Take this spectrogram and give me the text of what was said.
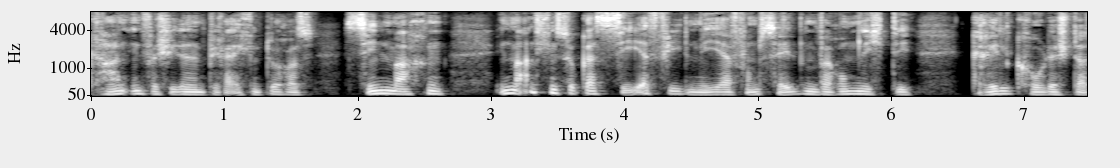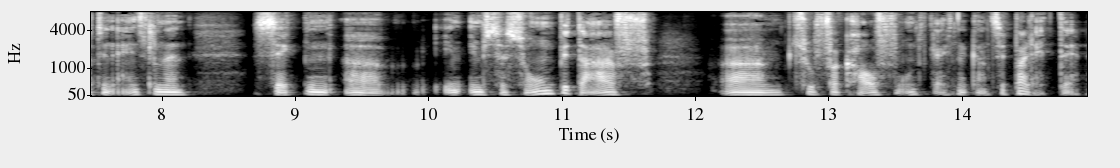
kann in verschiedenen Bereichen durchaus Sinn machen. In manchen sogar sehr viel mehr vom selben. Warum nicht die Grillkohle statt in einzelnen Säcken äh, im, im Saisonbedarf äh, zu verkaufen und gleich eine ganze Palette.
